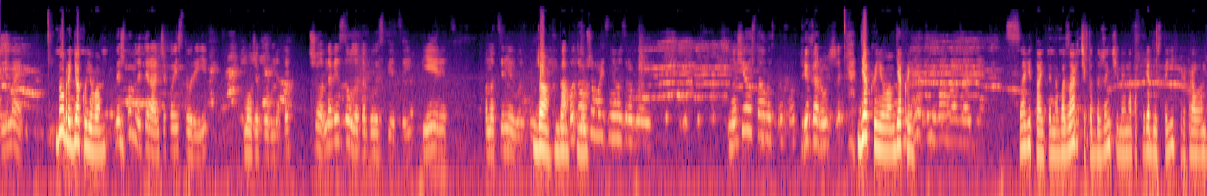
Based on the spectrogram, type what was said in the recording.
Понимаєте? Добре, дякую вам. Ви ж пам'ятаєте раніше по історії, може пам'ятаєте, що на вес золота були спеції, перець, воно цінилось дуже. Да, а потім, да. що ми з нього зробили? Ну, ще осталось приходити хороше. Дякую вам, дякую. Дякую вам, гарного дня. Завітайте на базарчик от до жінки, вона так в ряду стоїть, приправами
